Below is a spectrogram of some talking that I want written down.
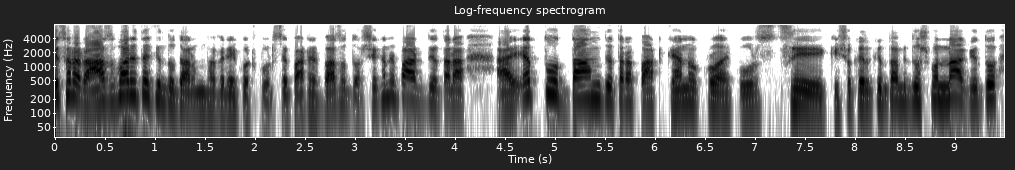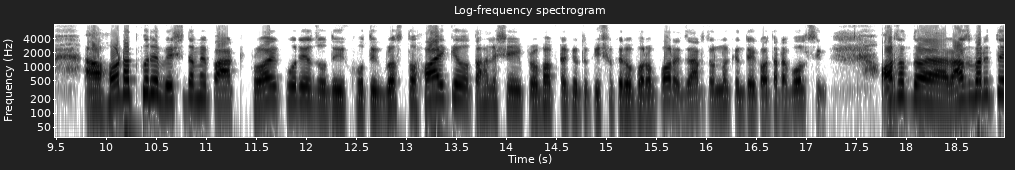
এছাড়া রাজবাড়িতে কিন্তু দারুণভাবে রেকর্ড করছে পাটের বাজার দর। সেখানে পাট দিয়ে তারা এত দাম দিয়ে তারা পাট কেন ক্রয় করছে? কৃষকের কিন্তু আমি দুশ্মন না, কিন্তু হঠাৎ করে বেশি দামে পাট ক্রয় করে যদি ক্ষতিগ্রস্ত হয় কেউ, তাহলে সেই প্রভাবটা কিন্তু কৃষকের উপরও পড়ে। যার জন্য কিন্তু এই কথাটা বলছি। অর্থাৎ রাজবাড়িতে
